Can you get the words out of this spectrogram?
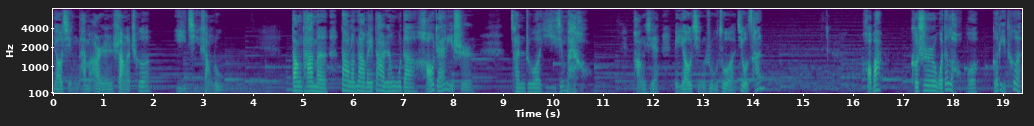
邀请他们二人上了车，一起上路。当他们到了那位大人物的豪宅里时，餐桌已经摆好，螃蟹被邀请入座就餐。好吧，可是我的老婆格里特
